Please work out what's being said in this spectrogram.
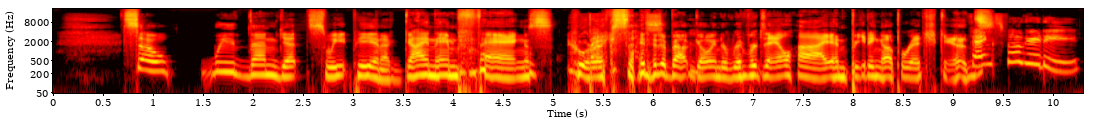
so we then get Sweet Pea and a guy named Fangs who are excited about going to Riverdale High and beating up rich kids. Thanks, Fogarty.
